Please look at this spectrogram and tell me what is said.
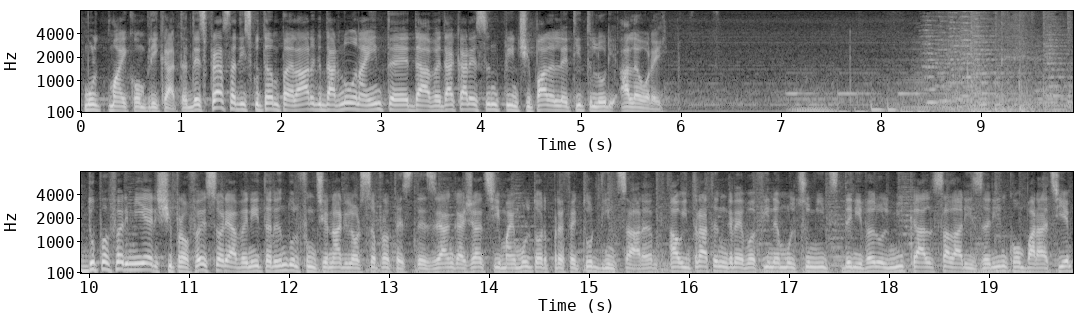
mult mai complicată. Despre asta discutăm pe larg, dar nu înainte de a vedea care sunt principalele titluri ale orei. După fermieri și profesori a venit rândul funcționarilor să protesteze. Angajații mai multor prefecturi din țară au intrat în grevă, fiind nemulțumiți de nivelul mic al salarizării în comparație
